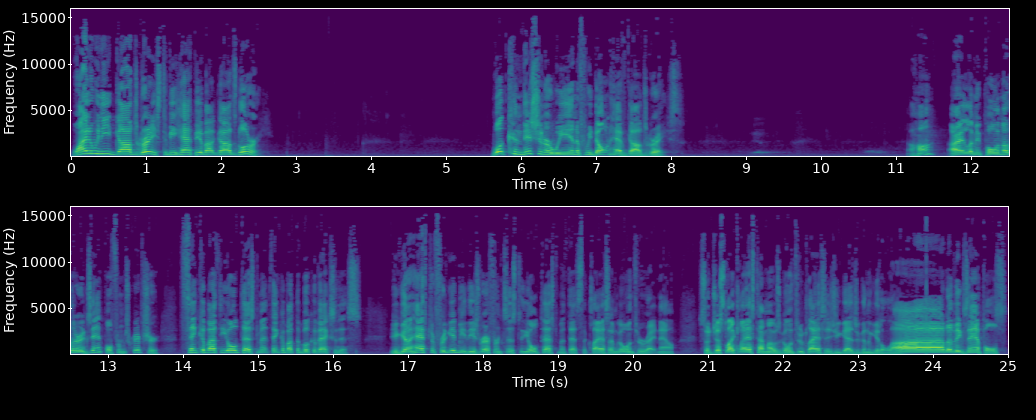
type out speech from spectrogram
Why do we need God's grace to be happy about God's glory? What condition are we in if we don't have God's grace? Uh huh. All right, let me pull another example from Scripture. Think about the Old Testament, think about the book of Exodus. You're going to have to forgive me these references to the Old Testament. That's the class I'm going through right now. So just like last time I was going through classes, you guys are going to get a lot of examples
